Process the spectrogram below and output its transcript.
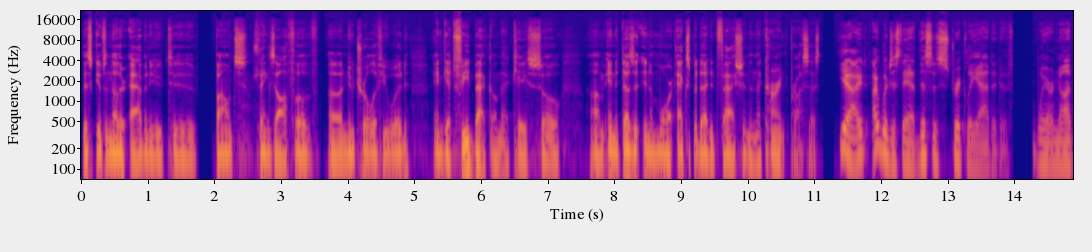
This gives another avenue to bounce things off of uh, neutral, if you would, and get feedback on that case. So, um, and it does it in a more expedited fashion than the current process. Yeah, I, I would just add this is strictly additive. We are not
